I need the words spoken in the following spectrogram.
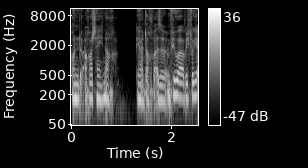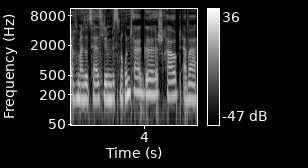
und auch wahrscheinlich noch ja doch, also im Februar habe ich wirklich auch so mein soziales Leben ein bisschen runtergeschraubt, aber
